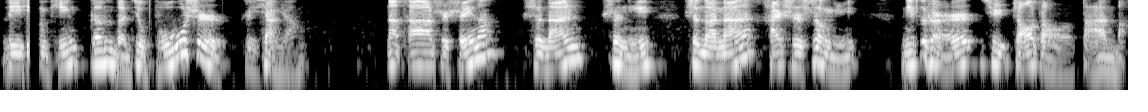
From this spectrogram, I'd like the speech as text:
李向平根本就不是李向阳，那他是谁呢？是男是女？是暖男还是剩女？你自个儿去找找答案吧。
